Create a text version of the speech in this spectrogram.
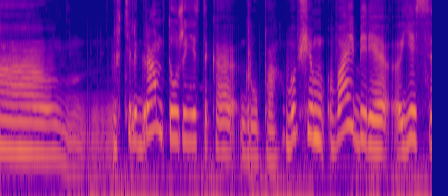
А, в Телеграм тоже есть такая группа. В общем, в Вайбере есть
